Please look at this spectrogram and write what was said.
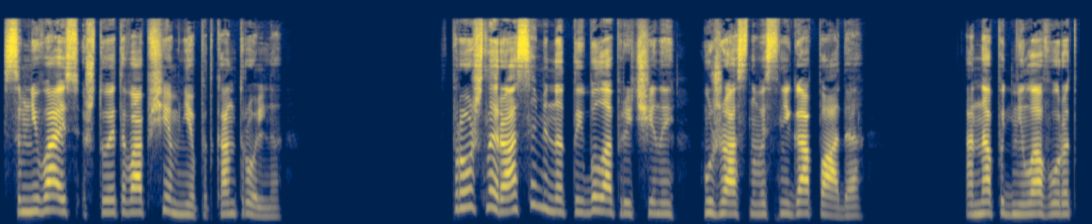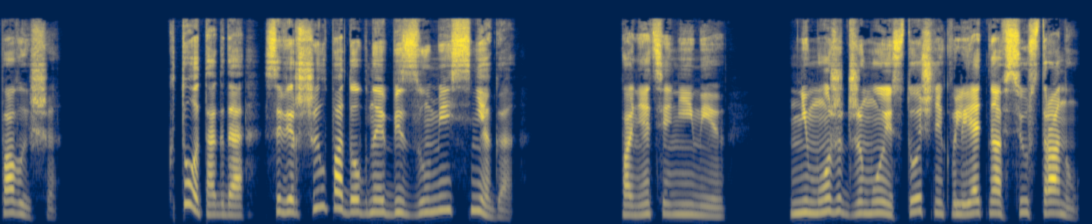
«Сомневаюсь, что это вообще мне подконтрольно. Прошлый раз именно ты была причиной ужасного снегопада». Она подняла ворот повыше. Кто тогда совершил подобное безумие снега? Понятия не имею. Не может же мой источник влиять на всю страну.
